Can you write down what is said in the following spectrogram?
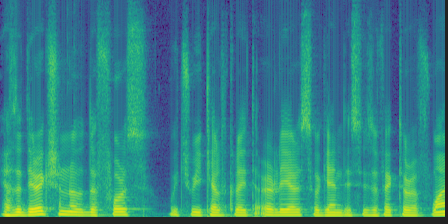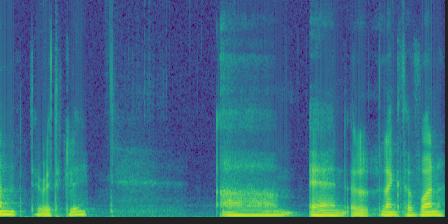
have the direction of the force which we calculated earlier. So again, this is a vector of one theoretically um, and a length of one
